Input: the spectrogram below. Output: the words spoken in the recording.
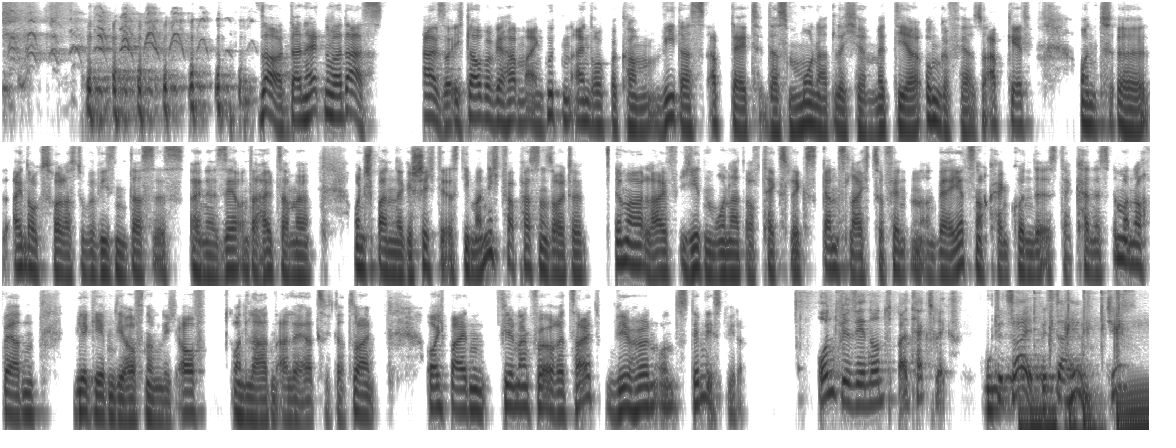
so, dann hätten wir das. Also, ich glaube, wir haben einen guten Eindruck bekommen, wie das Update, das monatliche mit dir ungefähr so abgeht. Und äh, eindrucksvoll hast du bewiesen, dass es eine sehr unterhaltsame und spannende Geschichte ist, die man nicht verpassen sollte. Immer live, jeden Monat auf Textflix, ganz leicht zu finden. Und wer jetzt noch kein Kunde ist, der kann es immer noch werden. Wir geben die Hoffnung nicht auf und laden alle herzlich dazu ein. Euch beiden vielen Dank für eure Zeit. Wir hören uns demnächst wieder. Und wir sehen uns bei Textflix. Gute Zeit. Bis dahin. Tschüss.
